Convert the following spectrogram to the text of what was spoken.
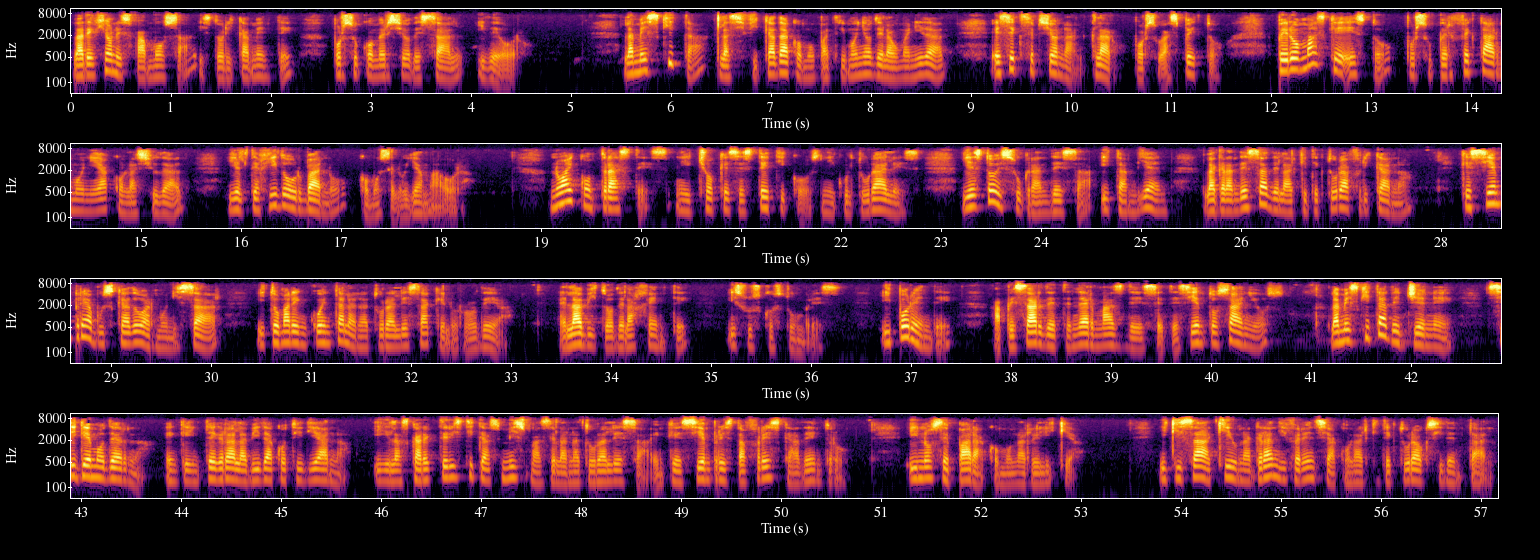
La región es famosa, históricamente, por su comercio de sal y de oro. La mezquita, clasificada como Patrimonio de la Humanidad, es excepcional, claro, por su aspecto, pero más que esto, por su perfecta armonía con la ciudad y el tejido urbano, como se lo llama ahora. No hay contrastes, ni choques estéticos, ni culturales, y esto es su grandeza y también la grandeza de la arquitectura africana, que siempre ha buscado armonizar y tomar en cuenta la naturaleza que lo rodea, el hábito de la gente y sus costumbres. Y por ende, a pesar de tener más de 700 años, la mezquita de Djenné sigue moderna en que integra la vida cotidiana y las características mismas de la naturaleza en que siempre está fresca adentro y no se para como una reliquia. Y quizá aquí una gran diferencia con la arquitectura occidental.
